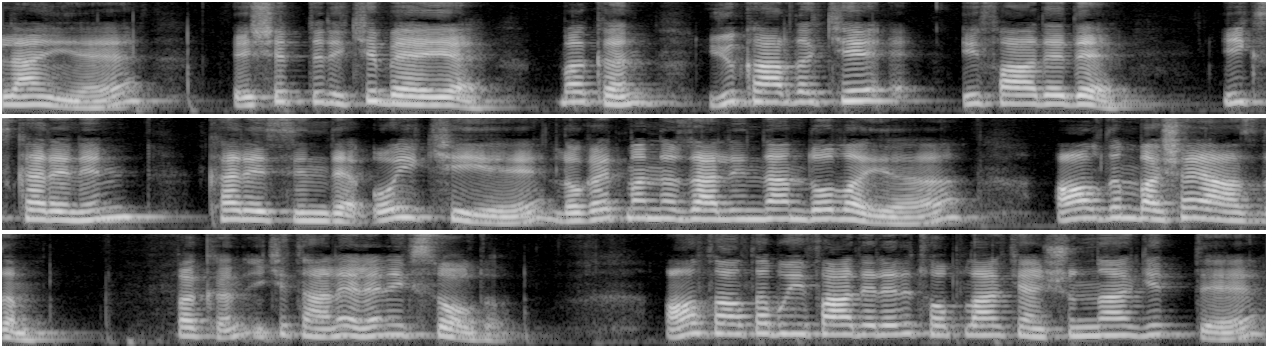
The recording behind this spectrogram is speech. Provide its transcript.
ln y eşittir 2b'ye. Bakın yukarıdaki ifadede x karenin karesinde o 2'yi logaritmanın özelliğinden dolayı aldım başa yazdım. Bakın iki tane ln x oldu. Alt alta bu ifadeleri toplarken şunlar gitti.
